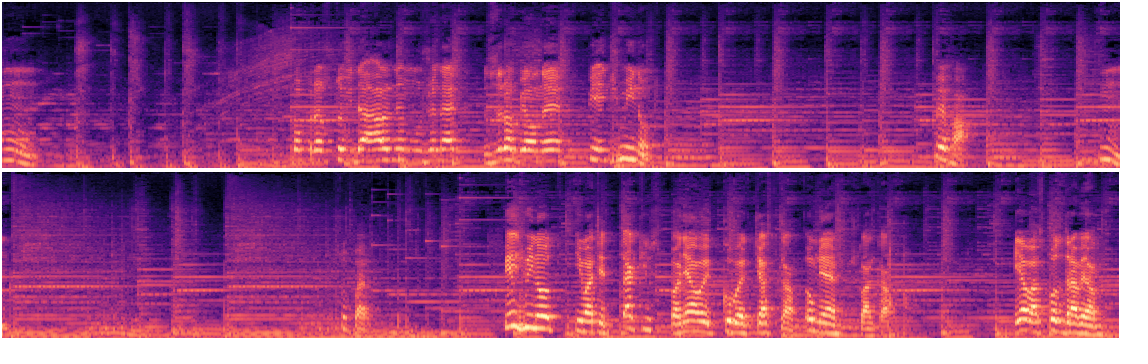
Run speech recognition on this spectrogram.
Mm. Po prostu idealny murzynek zrobiony w 5 minut. Pycha. Mm. Super. 5 minut i macie taki wspaniały kubek ciastka. U mnie szklanka. Ja Was pozdrawiam.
